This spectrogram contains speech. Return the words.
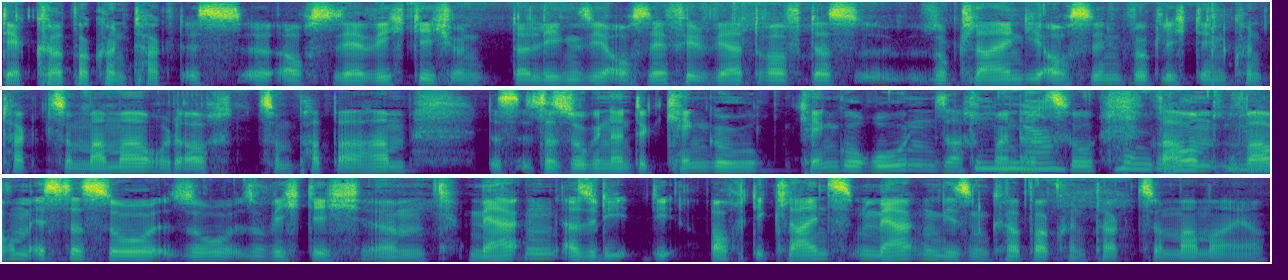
der Körperkontakt ist äh, auch sehr wichtig und da legen Sie auch sehr viel Wert drauf, dass äh, so klein die auch sind, wirklich den Kontakt zur Mama oder auch zum Papa haben. Das ist das sogenannte Känguru, Känguruen, sagt genau, man dazu. Känguru, warum, genau. warum ist das so, so, so wichtig? Ähm, merken, also die, die, auch die Kleinsten merken diesen Körperkontakt zur Mama, ja.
